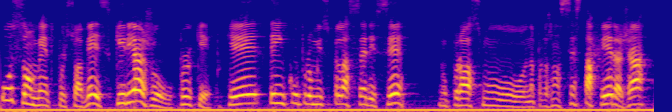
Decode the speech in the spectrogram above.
O São Bento, por sua vez, queria jogo. Por quê? Porque tem compromisso pela Série C no próximo, na próxima sexta-feira já,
